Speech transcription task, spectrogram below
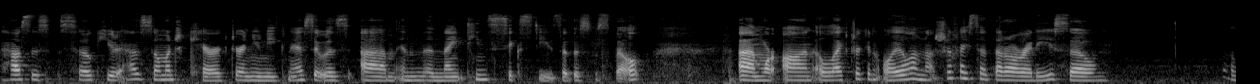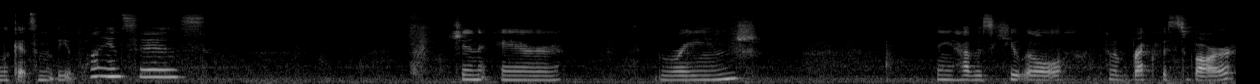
The house is so cute. It has so much character and uniqueness. It was um, in the 1960s that this was built. Um, we're on electric and oil. I'm not sure if I said that already, so a look at some of the appliances. Jenn-Air range. Then you have this cute little kind of breakfast bar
